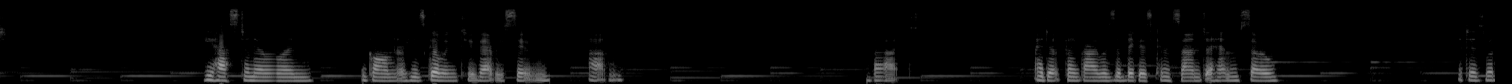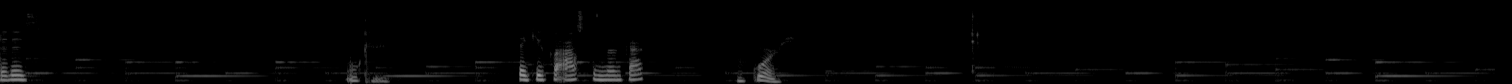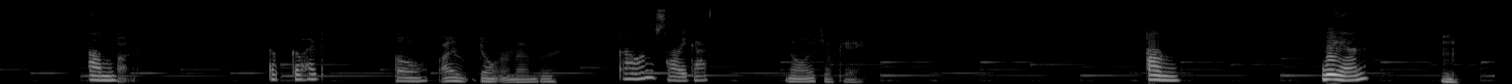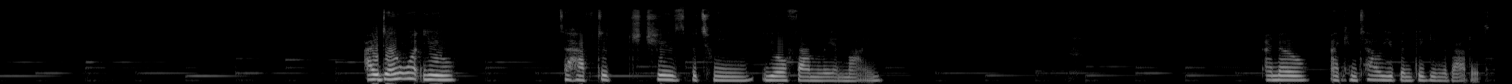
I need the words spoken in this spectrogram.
he has to know I'm gone or he's going to very soon. Um but I don't think I was the biggest concern to him, so it is what it is. Okay, Thank you for asking, Monkak. of course. Um, I- oh, go ahead. Oh, I don't remember. Oh, I'm sorry, Gak. No, it's okay. Um, Rian. Hmm. I don't want you to have to choose between your family and mine. I know, I can tell you've been thinking about it.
